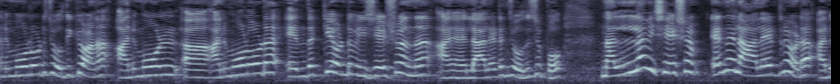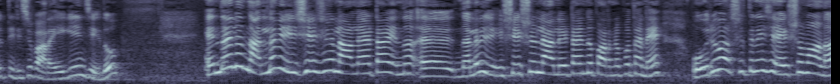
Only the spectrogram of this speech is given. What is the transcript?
അനുമോളോട് ചോദിക്കുവാണ് അനുമോൾ അനുമോളോട് എന്തൊക്കെയുണ്ട് വിശേഷം എന്ന് ലാലേട്ടൻ ചോദിച്ചപ്പോൾ നല്ല വിശേഷം എന്ന് ലാലേട്ടനോട് അനു തിരിച്ചു പറയുകയും ചെയ്തു. എന്തായാലും നല്ല വിശേഷം ലാലേട്ട എന്ന് നല്ല വിശേഷം ലാലേട്ട എന്ന് പറഞ്ഞപ്പോൾ തന്നെ ഒരു വർഷത്തിന് ശേഷമാണ്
